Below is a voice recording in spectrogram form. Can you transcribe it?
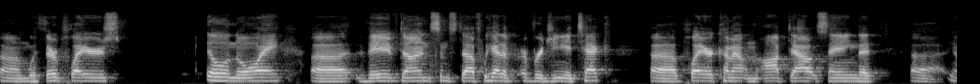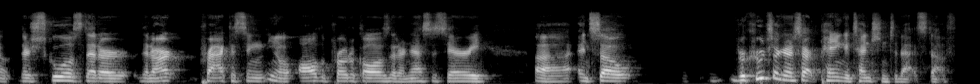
um, with their players. Illinois, uh, they've done some stuff. We had a, a Virginia Tech uh, player come out and opt out, saying that uh, you know there's schools that are that aren't practicing you know all the protocols that are necessary, uh, and so recruits are going to start paying attention to that stuff.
